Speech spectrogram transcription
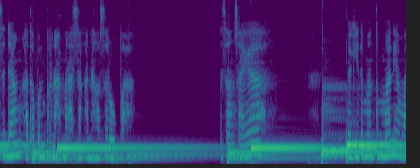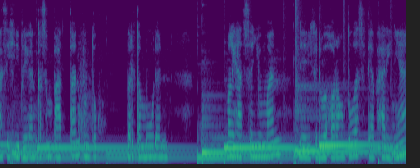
sedang ataupun pernah merasakan hal serupa. Pesan saya bagi teman-teman yang masih diberikan kesempatan untuk bertemu dan melihat senyuman dari kedua orang tua setiap harinya,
